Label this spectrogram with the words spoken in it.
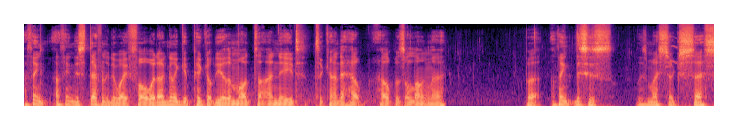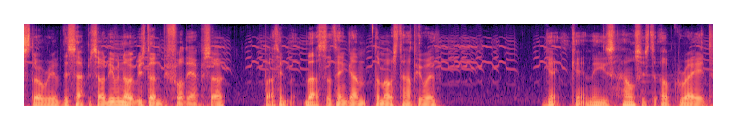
I think I think this is definitely the way forward. I'm going to pick up the other mods that I need to kind of help help us along there. But I think this is this is my success story of this episode, even though it was done before the episode. But I think that's the thing I'm the most happy with. Get, getting these houses to upgrade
